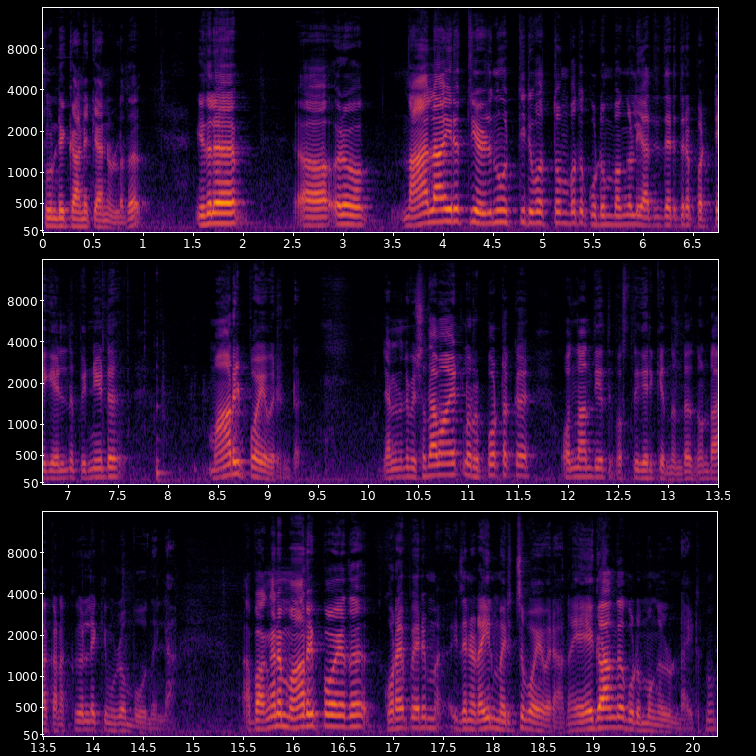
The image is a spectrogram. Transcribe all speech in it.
ചൂണ്ടിക്കാണിക്കാനുള്ളത്. ഇതിൽ ഒരു നാലായിരത്തി എഴുന്നൂറ്റി ഇരുപത്തൊമ്പത് കുടുംബങ്ങൾ ഈ അതിദരിദ്ര പട്ടികയിൽ നിന്ന് പിന്നീട് മാറിപ്പോയവരുണ്ട്. ഞാനതിന്റെ വിശദമായിട്ടുള്ള റിപ്പോർട്ടൊക്കെ ഒന്നാം തീയതി പ്രസിദ്ധീകരിക്കുന്നുണ്ട്. അതുകൊണ്ട് ആ കണക്കുകളിലേക്ക് മുഴുവൻ പോകുന്നില്ല. അപ്പോൾ അങ്ങനെ മാറിപ്പോയത് കുറേ പേര് ഇതിനിടയിൽ മരിച്ചുപോയവരാണ്. ഏകാംഗ കുടുംബങ്ങളുണ്ടായിരുന്നു.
